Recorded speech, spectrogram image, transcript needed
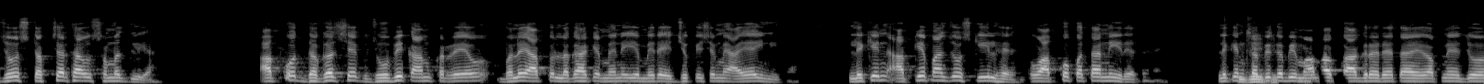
जो स्ट्रक्चर था वो समझ लिया। आपको धगत से जो भी काम कर रहे हो, भले आपको लगा कि मैंने ये मेरे एजुकेशन में आया ही नहीं था। लेकिन आपके पास जो स्किल है, वो आपको पता नहीं रहता है। लेकिन जी, कभी जी। कभी-कभी माँ-बाप का आग्रह रहता है, अपने जो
